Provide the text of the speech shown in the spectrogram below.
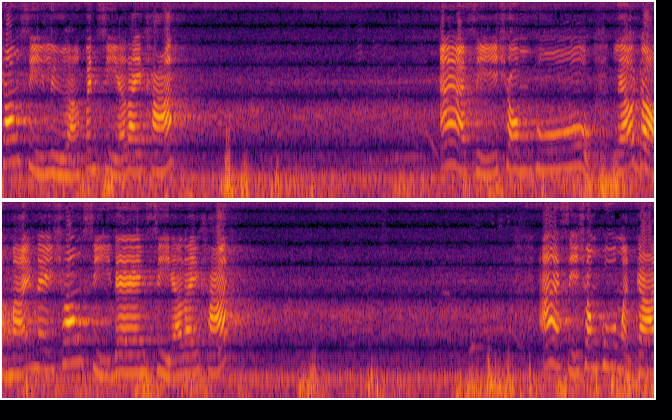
ช่องสีเหลือง เป็นสีอะไรคะ อ่า สีชมพู แล้วดอกไม้ในช่องสีแดง สีอะไรคะ อ่า สีชมพูเหมือนกัน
